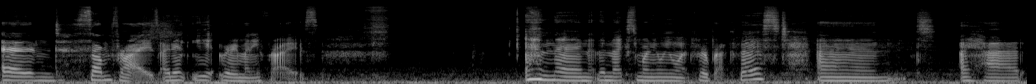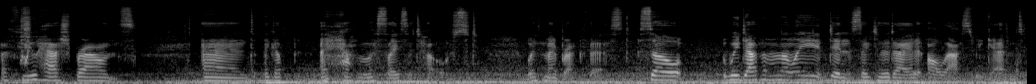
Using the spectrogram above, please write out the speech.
and some fries. I didn't eat very many fries. And then the next morning we went for breakfast and I had a few hash browns and like a, a half of a slice of toast with my breakfast. So we definitely didn't stick to the diet at all last weekend.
